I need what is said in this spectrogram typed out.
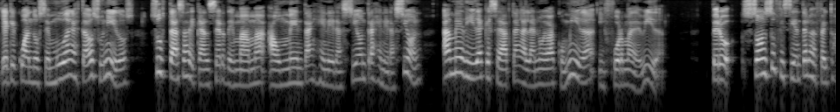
ya que cuando se mudan a Estados Unidos, sus tasas de cáncer de mama aumentan generación tras generación a medida que se adaptan a la nueva comida y forma de vida. Pero, ¿son suficientes los efectos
